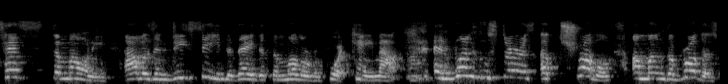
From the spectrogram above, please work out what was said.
testimony. I was in DC the day that the Mueller report came out, and one who stirs up trouble among the brothers.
